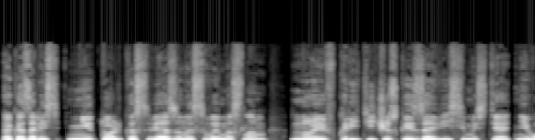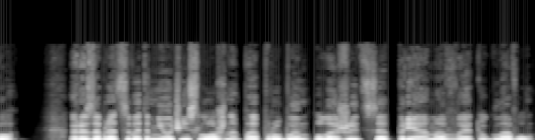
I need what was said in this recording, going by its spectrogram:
оказались не только связаны с вымыслом, но и в критической зависимости от него? Разобраться в этом не очень сложно, попробуем уложиться прямо в эту главу.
